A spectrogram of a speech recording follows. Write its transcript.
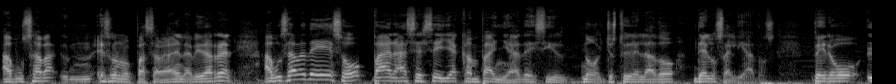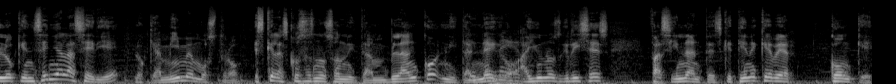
abusaba, mm, eso no pasa ¿verdad? en la vida real, abusaba de eso para hacerse ella campaña, decir, no, yo estoy del lado de los aliados. Pero lo que enseña la serie, lo que a mí me mostró, es que las cosas no son ni tan blanco ni tan Ni tan negro. negro. Hay unos grises fascinantes que tiene que ver con que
